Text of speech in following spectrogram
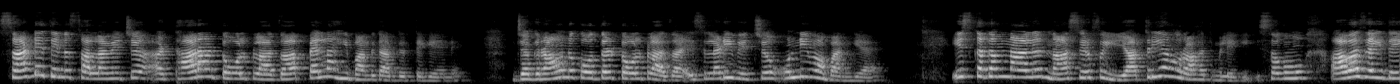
3.5 ਸਾਲਾਂ ਵਿੱਚ 18 ਟੋਲ ਪਲਾਜ਼ਾ ਪਹਿਲਾਂ ਹੀ ਬੰਦ ਕਰ ਦਿੱਤੇ ਗਏ ਨੇ। ਜਗਰਾਉਂ ਨਕੋਦਰ ਟੋਲ ਪਲਾਜ਼ਾ ਇਸ ਲੜੀ ਵਿੱਚ 19ਵਾਂ ਬਣ ਗਿਆ ਹੈ। ਇਸ ਕਦਮ ਨਾਲ ਨਾ ਸਿਰਫ ਯਾਤਰੀਆਂ ਨੂੰ ਰਾਹਤ ਮਿਲੇਗੀ, ਸਗੋਂ ਆਵਾਜਾਈ ਦੇ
